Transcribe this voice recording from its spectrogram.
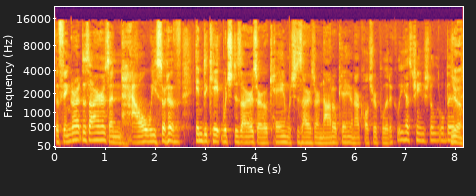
the finger at desires and how we sort of indicate which desires are okay and which desires are not okay in our culture politically has changed a little bit. Yeah.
